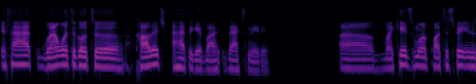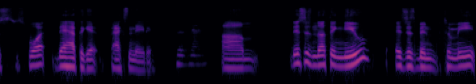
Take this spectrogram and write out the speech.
if I had when I went to go to college, I had to get vi- vaccinated. Uh, my kids want to participate in this sport, they have to get vaccinated. Mm-hmm. Um, this is nothing new. It's just been to me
